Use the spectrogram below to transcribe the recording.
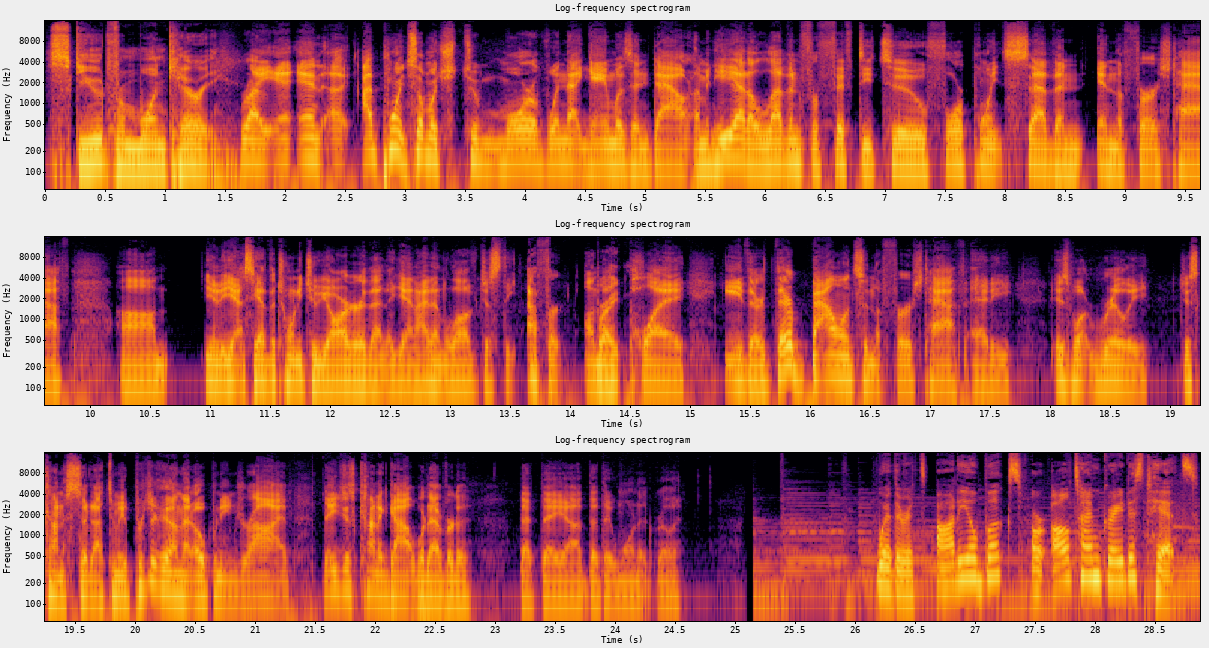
skewed from one carry. Right, and, and uh, I point so much to more of when that game was in doubt. I mean, he had 11 for 52, 4.7 in the first half. Um, you know, yes, he had the 22 yarder that again I didn't love just the effort on right. the play either. Their balance in the first half, Eddie, is what really just kind of stood out to me, particularly on that opening drive. They just kind of got whatever to, that they uh, that they wanted, really. Whether it's audiobooks or all-time greatest hits,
